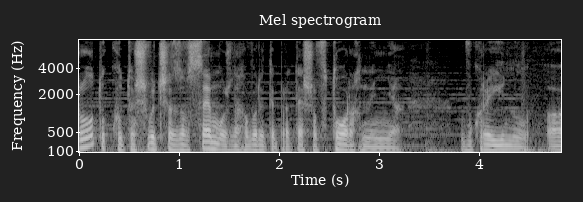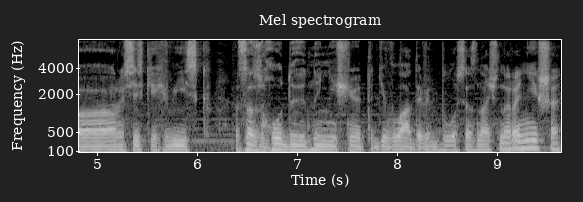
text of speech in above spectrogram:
року, то швидше за все можна говорити про те, що вторгнення в Україну е, російських військ за згодою нинішньої тоді влади відбулося значно раніше,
